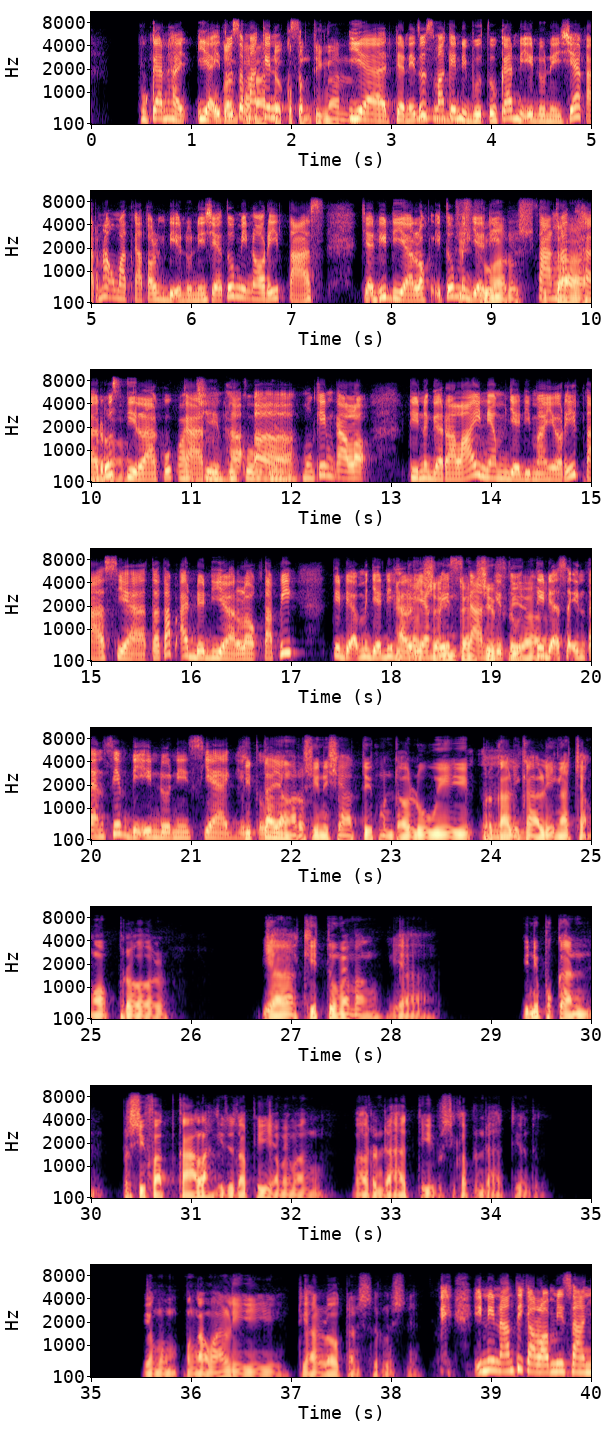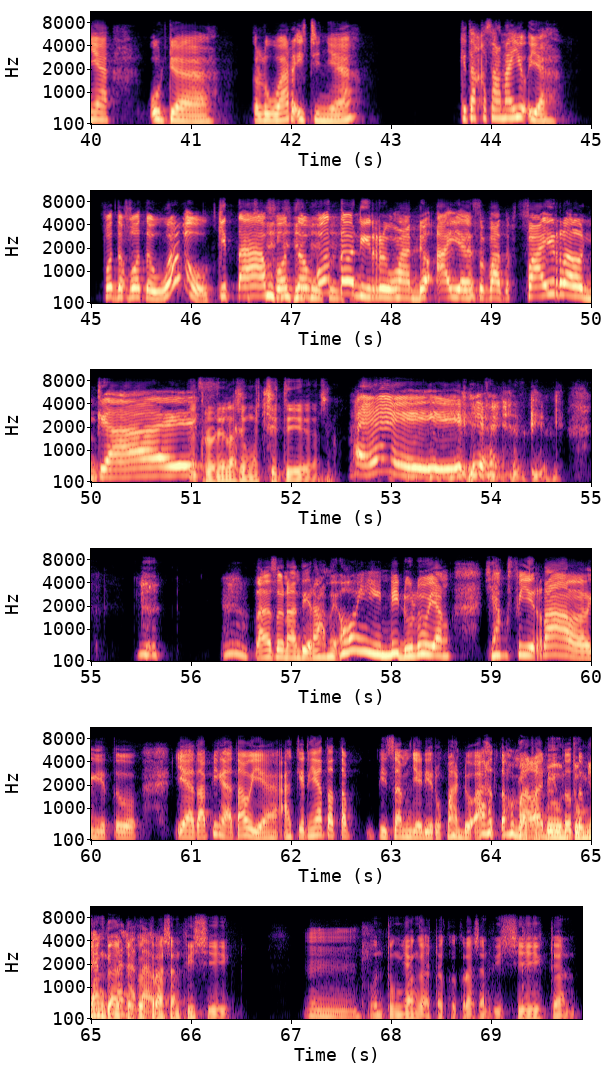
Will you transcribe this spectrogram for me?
bukan ya itu Bukan karena semakin ada kepentingan Iya, dan itu semakin dibutuhkan di Indonesia karena umat Katolik di Indonesia itu minoritas. Jadi dialog itu justru menjadi harus sangat kita, harus dilakukan. Wajib hukumnya. Mungkin kalau di negara lain yang menjadi mayoritas ya tetap ada dialog, tapi tidak menjadi hal Tidak yang riskan gitu, ya. tidak seintensif di Indonesia gitu. kita yang harus inisiatif mendahului berkali-kali ngajak ngobrol. Ya gitu memang ya. Ini bukan bersifat kalah gitu tapi ya memang eh, rendah hati, bersikap rendah hati untuk yang mengawali dialog dan seterusnya. Ini nanti kalau misalnya udah keluar izinnya, kita ke sana yuk ya. Foto-foto, wow, kita foto-foto di rumah doa yang sempat viral guys. Backgroundnya langsung masjid ya. Hey, langsung nanti rame. Oh ini dulu yang yang viral gitu. Ya tapi nggak tahu ya. Akhirnya tetap bisa menjadi rumah doa atau Nah, malah tapi ditutup untungnya kan nggak kita ada tahu. kekerasan fisik. Hmm. untungnya nggak ada kekerasan fisik dan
